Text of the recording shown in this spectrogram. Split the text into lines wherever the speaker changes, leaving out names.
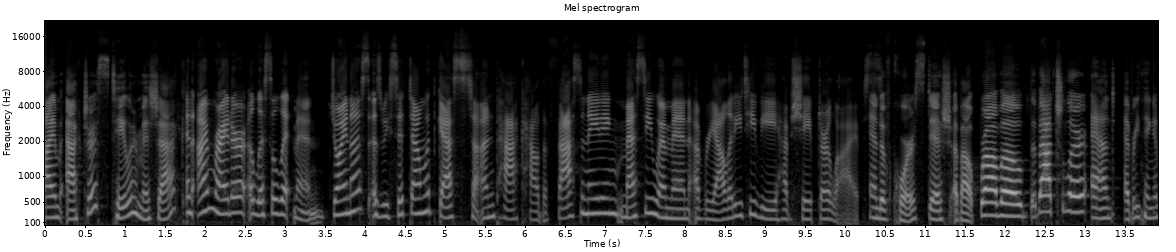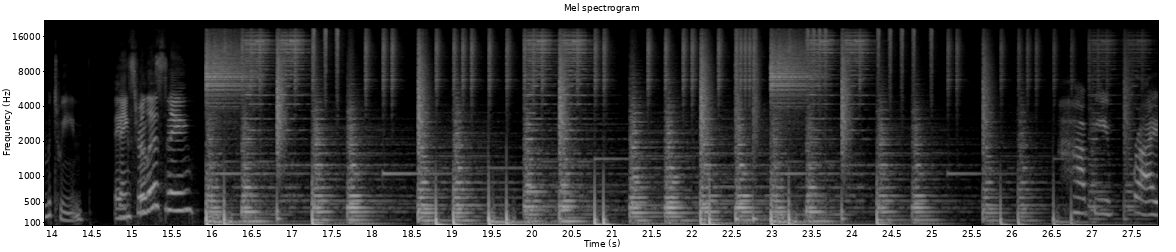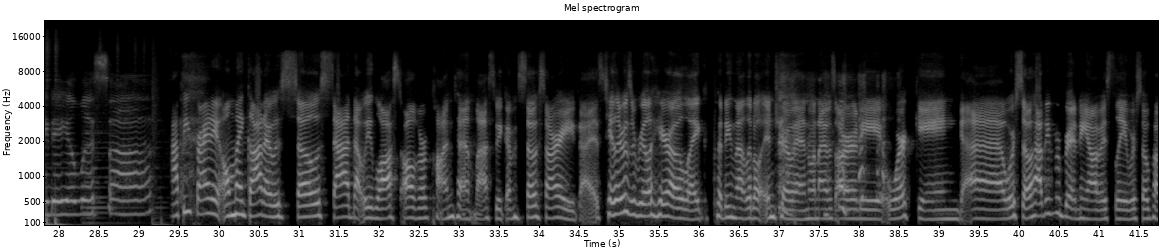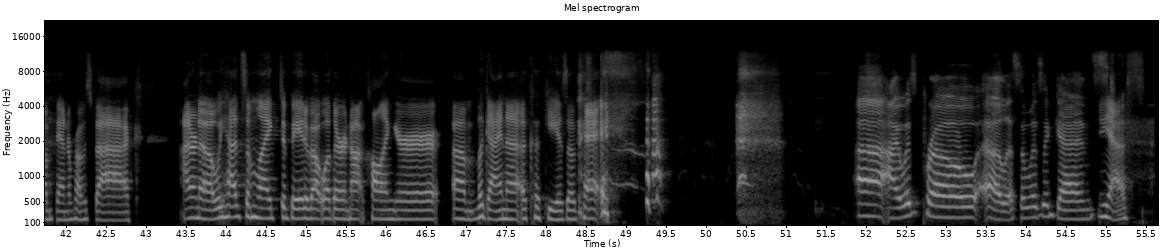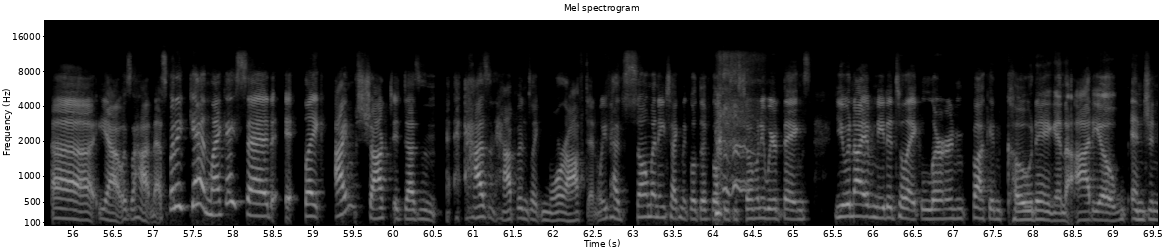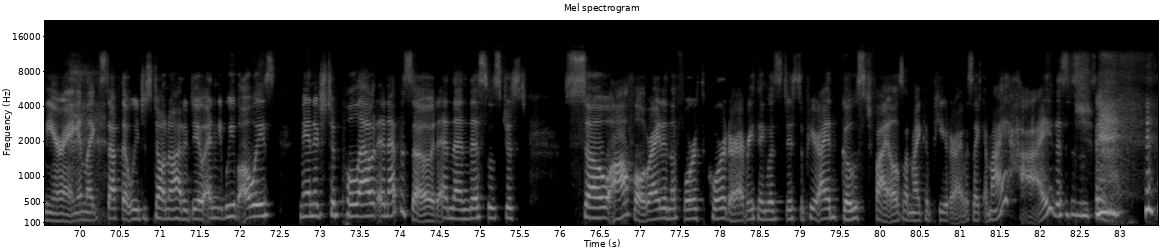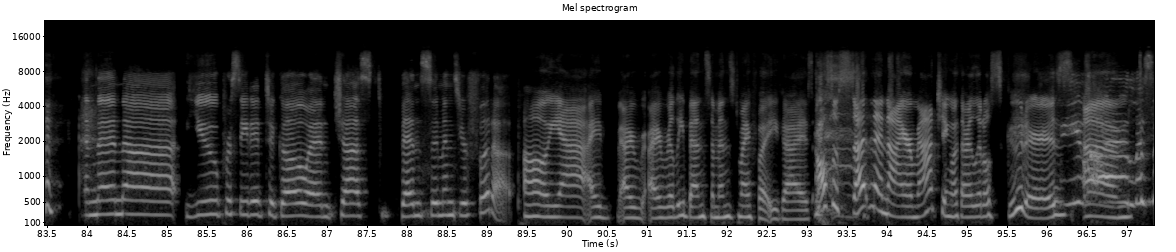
I'm actress Taylor Misiak.
And I'm writer Alyssa Littman. Join us as we sit down with guests to unpack how the fascinating, messy women of reality TV have shaped our lives.
And of course, dish about Bravo, The Bachelor, and everything in between.
Thanks, Thanks for, for listening.
Friday, Alyssa.
Happy Friday. Oh my God. I was so sad that we lost all of our content last week. I'm so sorry, you guys. Taylor was a real hero, like putting that little intro in when I was already working. Uh, we're so happy for Brittany, obviously. We're so pumped Vanderpump's back. I don't know. We had some like debate about whether or not calling your um, vagina a cookie is okay.
uh, I was pro. Uh, Alyssa was against.
Yes
uh yeah it was a hot mess. But again like i said it, like i'm shocked it doesn't hasn't happened like more often. We've had so many technical difficulties and so many weird things. You and i have needed to like learn fucking coding and audio engineering and like stuff that we just don't know how to do. And we've always managed to pull out an episode and then this was just so awful right? In the fourth quarter everything was disappear i had ghost files on my computer. I was like am i high? This is insane And then uh, you proceeded to go and just Ben Simmons your foot up.
Oh yeah, I I I really Ben Simmons my foot, you guys. Also, Sutton and I are matching with our little scooters.
You um, are. Alyssa has a little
